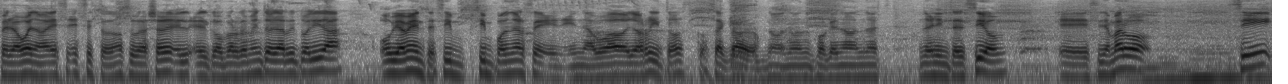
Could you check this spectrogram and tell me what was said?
pero bueno, es, esto, ¿no? Subrayar el comportamiento de la ritualidad obviamente sin, sin ponerse en, abogado de los ritos, cosa que no, no, porque no, no, es, no es la intención. Eh, sin embargo, sí,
